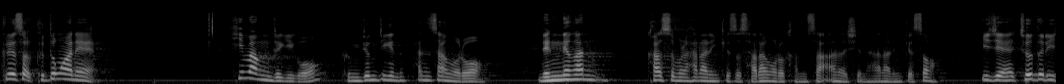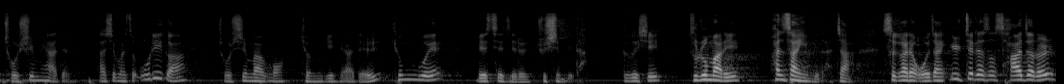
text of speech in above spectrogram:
그래서 그 동안에 희망적이고 긍정적인 환상으로 냉랭한 가슴을 하나님께서 사랑으로 감싸 안으신 하나님께서 이제 저들이 조심해야 될 다시 말해서 우리가 조심하고 경계해야 될 경고의 메시지를 주십니다. 그것이 두루마리 환상입니다. 자, 스가랴 5장 1절에서 4절을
